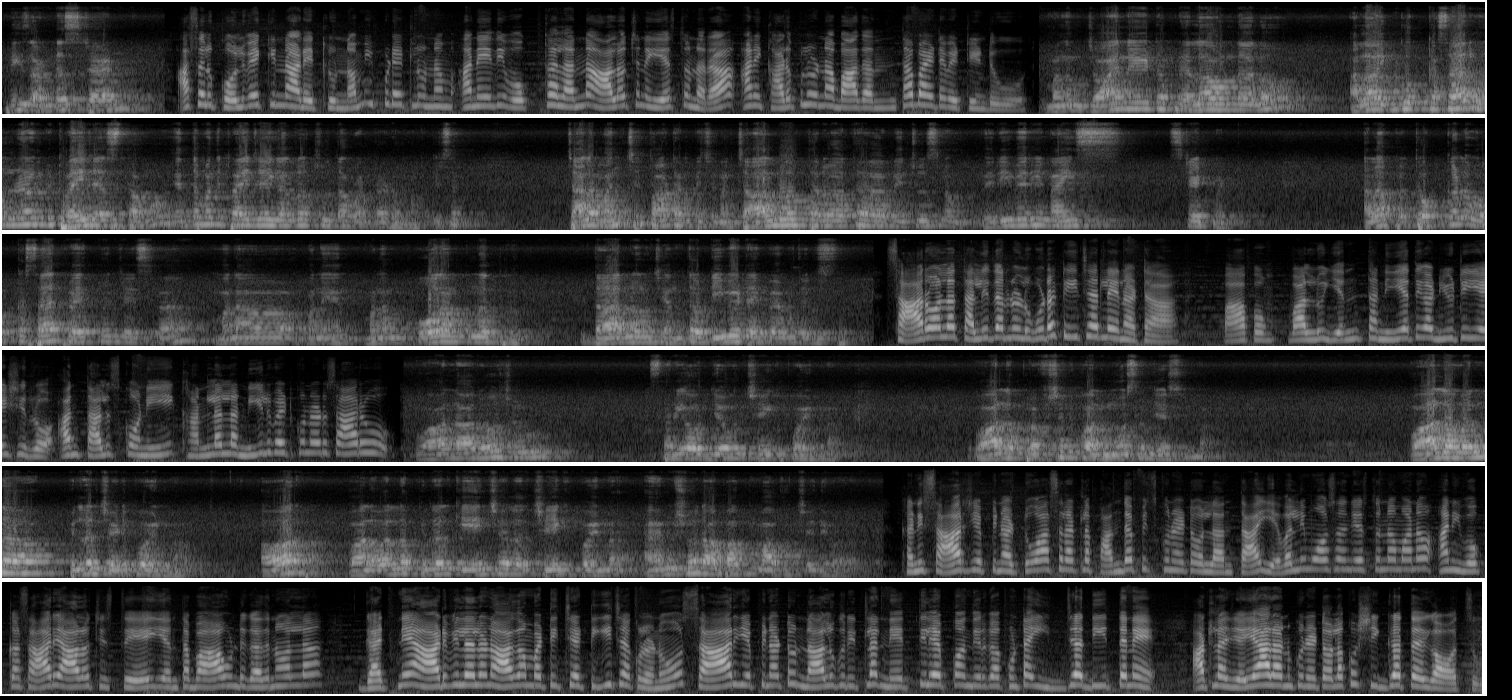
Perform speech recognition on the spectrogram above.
please understand అసలు కొలువెక్కినాడు ఎట్లున్నాం ఇప్పుడు ఎట్లున్నాం అనేది ఒక్కలన్న ఆలోచన చేస్తున్నారా అని కడుపులో ఉన్న బాధ అంతా బయట పెట్టిండు. మనం జాయిన్ అయ్యేటప్పుడు ఎలా ఉండాలో అలా ఇంకొకసారి ఉండడానికి ట్రై చేస్తాము. ఎంతమంది ట్రై చేయగలరో చూద్దాం అంటాడు ఇట్స్ చాలా మంచి థాట్ అనిపించింది. నాకు చాలా రోజుల తర్వాత నేను చూసిన వెరీ వెరీ నైస్ స్టేట్మెంట్ అలా ప్రతి ఒక్కళ్ళు ఒక్కసారి ప్రయత్నం చేసినా మన మన మనం పోవాలనుకున్న దారిలో నుంచి ఎంత డివేట్ అయిపోయామో తెలుస్తుంది. సారోళ్ళ తల్లిదండ్రులు కూడా టీచర్లేనట పాపం వాళ్ళు ఎంత నియతిగా డ్యూటీ చేసిర్రో అని తలుసుకొని కండ్లల్లో నీళ్ళు పెట్టుకున్నాడు సారు. వాళ్ళు ఆ రోజు సరిగా ఉద్యోగం చేయకపోయినా వాళ్ళ ప్రొఫెషన్కి వాళ్ళు మోసం చేస్తున్నా వాళ్ళ వల్ల పిల్లలు చెడిపోయినా ఆర్ వాళ్ళ వల్ల పిల్లలకి ఏం చేయాలో చేయకపోయినా ఐఎమ్ షూర్ ఆ పాపం మాకు వచ్చేది వాళ్ళ కానీ సార్ చెప్పినట్టు అసలు అట్లా పందప్పించుకునేటోళ్ళంతా ఎవరిని మోసం చేస్తున్నామనో అని ఒక్కసారి ఆలోచిస్తే ఎంత బాగుండు గదనోళ్ళ గట్నే ఆడవిల్లలను ఆగం పట్టించే టీచకులను సార్ చెప్పినట్టు నలుగురిట్లా నెత్తి లేపుకొని తిరగకుండా ఇజ్జ దీత్తనే అట్లా చేయాలనుకునేటోళ్ళకు సిగ్గత్తది కావచ్చు.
